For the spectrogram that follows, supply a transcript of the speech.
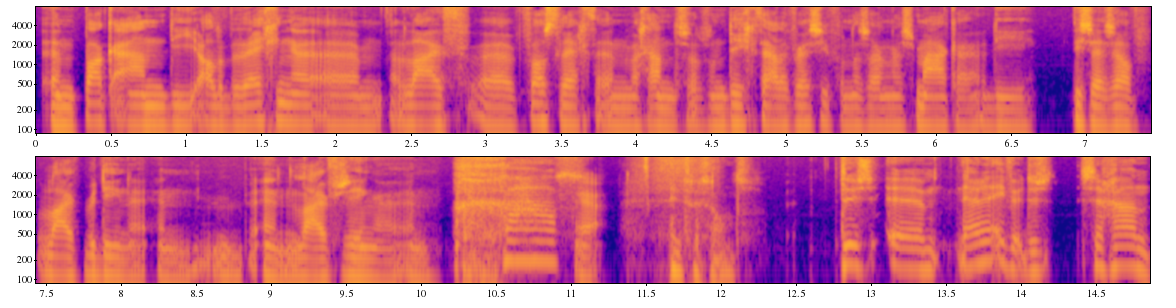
een pak aan die alle bewegingen ehm, live eh, vastlegt. En we gaan een soort van digitale versie van de zangers maken die, die zij zelf live bedienen en, en live zingen. En, gaaf. ja. interessant. Dus, ehm, nou even, dus ze gaan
